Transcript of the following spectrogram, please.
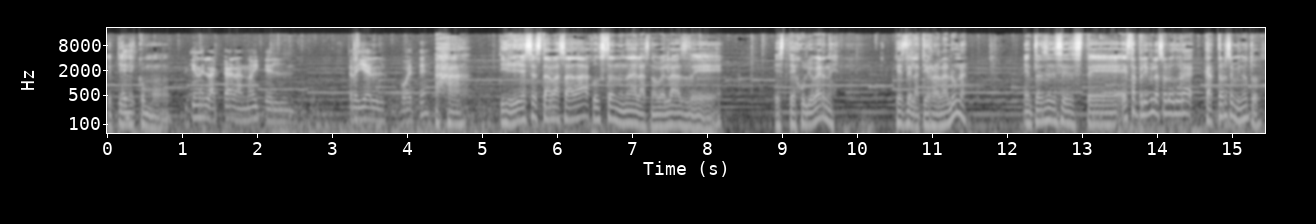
que tiene como. Que tiene la cara, ¿no? Y que él traía el cohete. Ajá. Y esa está basada justo en una de las novelas de este Julio Verne, que es de la Tierra a la Luna. Entonces, este, esta película solo dura 14 minutos.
